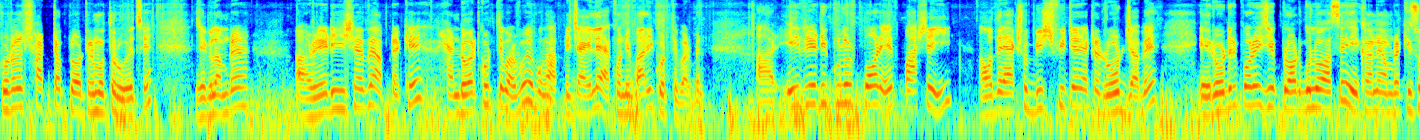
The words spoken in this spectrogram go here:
টোটাল ষাটটা প্লটের মতো রয়েছে, যেগুলো আমরা রেডি হিসাবে আপনাকে হ্যান্ড ওভার করতে পারব এবং আপনি চাইলে এখনই বাড়ি করতে পারবেন। আর এই রেডিগুলোর পরে পাশেই আমাদের একশো বিশ ফিটের একটা রোড যাবে। এই রোডের পরে যে প্লটগুলো আছে, এখানে আমরা কিছু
